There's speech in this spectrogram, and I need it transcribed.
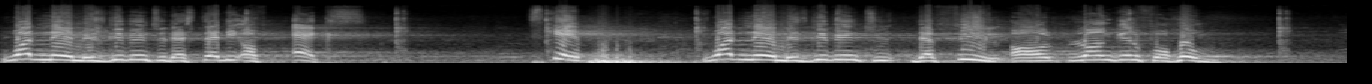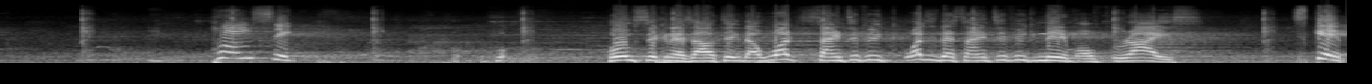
What name is given to the study of X? Skip. What name is given to the feel or longing for home? Homesick. Homesickness, I'll take that. What scientific what is the scientific name of rice? Skip.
